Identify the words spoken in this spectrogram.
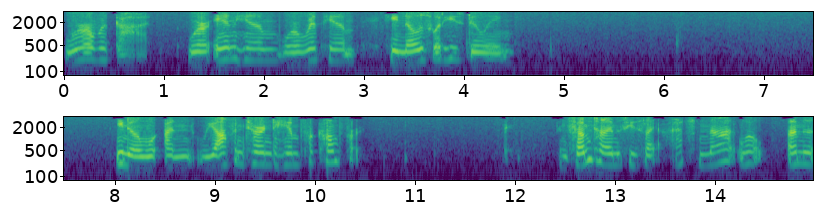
we're with God. We're in him. We're with him. He knows what he's doing. you know, and we often turn to him for comfort. And sometimes he's like, that's not what I'm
